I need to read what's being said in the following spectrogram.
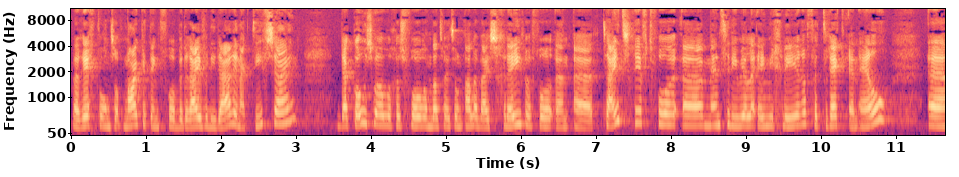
We richten ons op marketing voor bedrijven die daarin actief zijn. Daar kozen we overigens voor omdat wij toen allebei schreven voor een uh, tijdschrift voor uh, mensen die willen emigreren, Vertrek NL. Uh,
